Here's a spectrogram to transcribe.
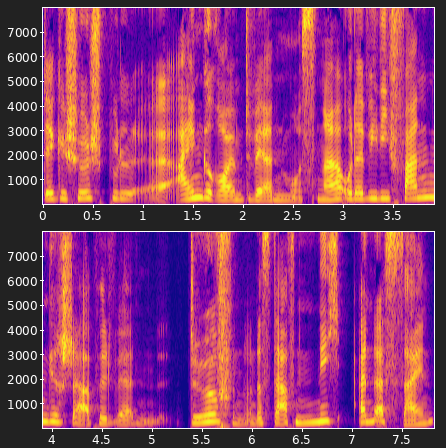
der Geschirrspül äh, eingeräumt werden muss, ne? Oder wie die Pfannen gestapelt werden dürfen. Und das darf nicht anders sein.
